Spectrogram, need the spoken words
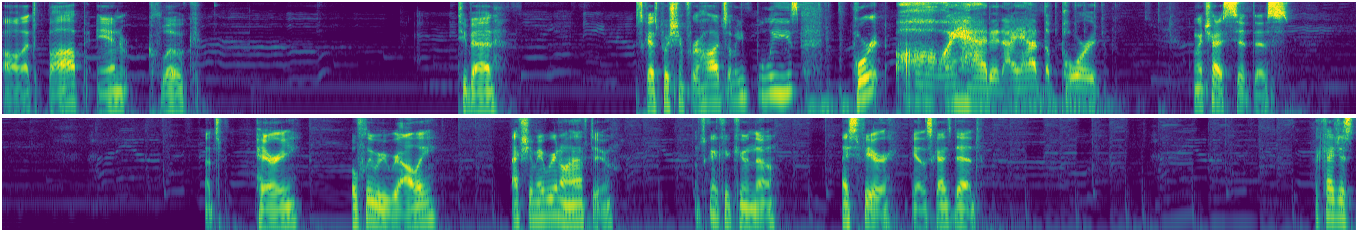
Oh, that's Bop and Cloak. Too bad. This guy's pushing for Hodge. Let me please. Port. Oh, I had it. I had the port. I'm going to try to sit this. That's parry. Hopefully we rally. Actually, maybe we don't have to. Let's gonna cocoon though. Nice fear. Yeah, this guy's dead. That guy just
